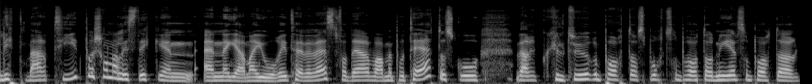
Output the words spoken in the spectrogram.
litt mer tid på journalistikken enn jeg gjerne gjorde i TV Vest, for der var vi potet og skulle være kulturreporter, sportsreporter, nyhetsreporter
